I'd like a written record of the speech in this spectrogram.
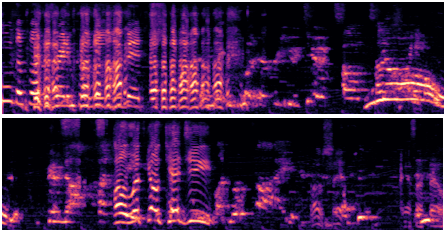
who the fuck is right in front of me, you bitch? Whatever you do, don't No! me. Do not oh, me. let's go, Kenji! One more time. Oh shit! I guess I fell.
